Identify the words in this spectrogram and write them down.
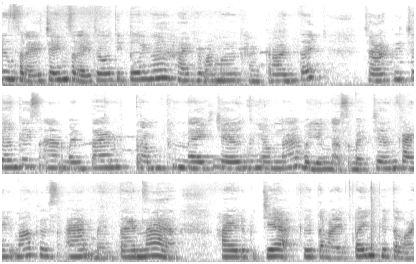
យើងសេរីចេញសេរីចូលតិចតួចណាហើយខ្ញុំបានមើលខាងក្រោយបន្តិច ចាគឺជើងគេស្អាតមែនតែនត្រឹមភ្នែកជើងខ្ញុំណាបើយើងដាក់ស្បែកជើងកែមកគឺស្អាតមែនតែនណាហើយដូចបញ្ជាក់គឺតម្លៃពេញគឺតម្លៃ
